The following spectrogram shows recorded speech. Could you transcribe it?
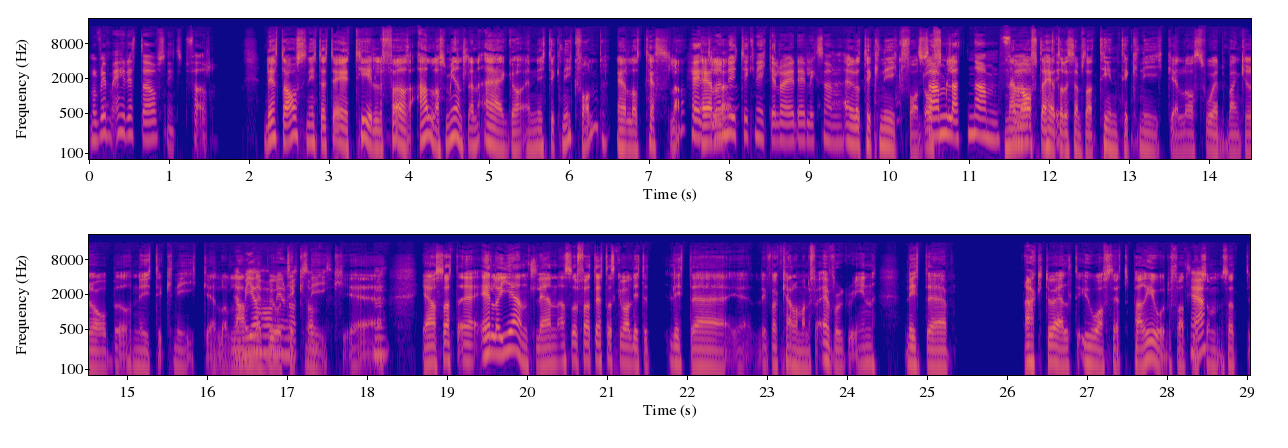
Och vem är detta avsnittet för? Detta avsnittet är till för alla som egentligen äger en ny teknikfond eller Tesla. Heter eller, det ny teknik eller är det liksom eller teknikfond. samlat namn? För nej, men ofta heter det som TIN Teknik eller Swedbank Robur Ny Teknik eller ja, Lannebo Teknik. Eh, mm. Ja, så att, eh, eller egentligen, alltså för att detta ska vara lite, lite, eh, vad kallar man det för, evergreen, lite aktuellt oavsett period. För att, ja. liksom, så att,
